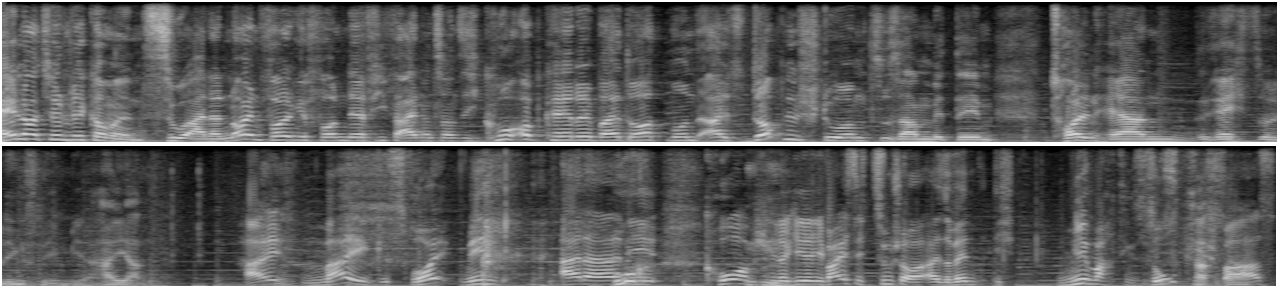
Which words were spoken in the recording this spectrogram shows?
Hey Leute und willkommen zu einer neuen Folge von der FIFA 21 Koop-Karriere bei Dortmund als Doppelsturm zusammen mit dem tollen Herrn rechts und links neben mir. Hi Jan. Hi Mike, es freut mich, Alter, Huch. die Koop-Spieler hier, ich weiß nicht, Zuschauer, also wenn ich, mir macht die so viel krass, Spaß,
